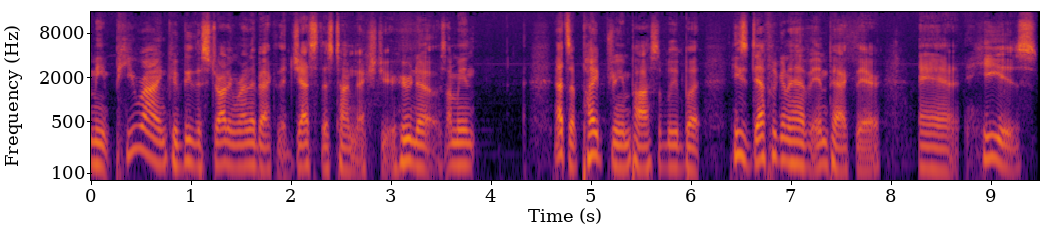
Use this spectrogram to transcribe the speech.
I mean, Perine could be the starting running back of the Jets this time next year. Who knows? I mean, that's a pipe dream possibly, but he's definitely going to have impact there. And he is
